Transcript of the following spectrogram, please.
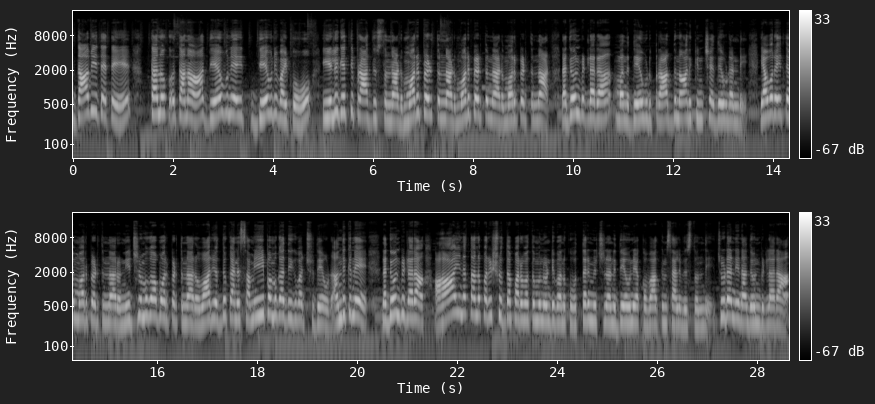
దావీదైతే తను తన దేవుని దేవుని వైపు ఎలుగెత్తి ప్రార్థిస్తున్నాడు మొరపెడుతున్నాడు మొరపెడుతున్నాడు మొరపెడుతున్నాడు. నా దేవుని బిడ్డారా మన దేవుడు ప్రార్థన ఆలకించే దేవుడు అండి ఎవరైతే మొరపెడుతున్నారో నిజముగా మొరపెడుతున్నారో వారి యొద్దకు ఆయన సమీపముగా దిగవచ్చు దేవుడు. అందుకనే నా దేవుని బిడ్డారా ఆయన తన పరిశుద్ధ పర్వతము నుండి మనకు ఉత్తరం దేవుని యొక్క వాక్యం సెలవిస్తుంది. చూడండి నా దేవుని బిడ్డారా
